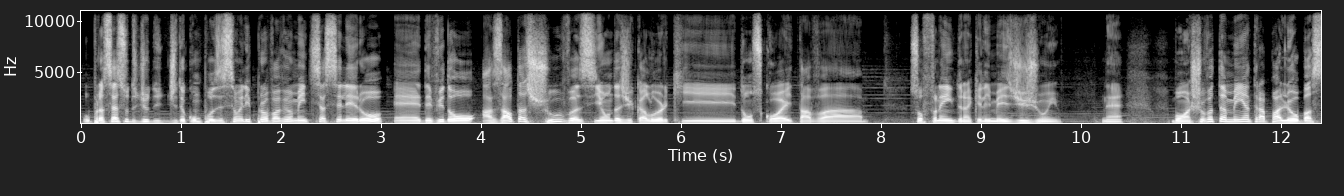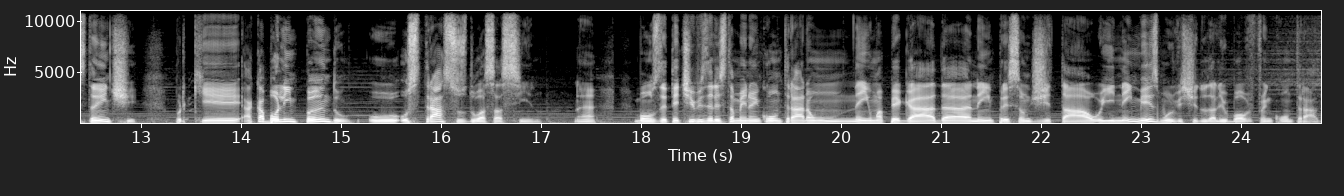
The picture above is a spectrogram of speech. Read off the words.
O processo de, de decomposição ele provavelmente se acelerou é, devido às altas chuvas e ondas de calor que Donskoy estava sofrendo naquele mês de junho, né? Bom, a chuva também atrapalhou bastante porque acabou limpando o, os traços do assassino, né? Bom, os detetives eles também não encontraram nenhuma pegada, nem impressão digital e nem mesmo o vestido da Lyubov foi encontrado.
